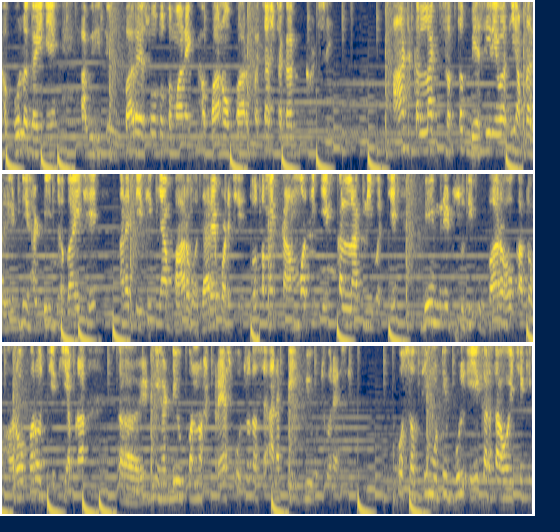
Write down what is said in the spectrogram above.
ખભો લગાવીને આવી રીતે ઊભા રહેશો તો તમારે ખભાનો ભાર પચાસ ટકા ઘટશે. આઠ કલાક સતત બેસી રહેવાથી આપણા રીઢની હડ્ડી દબાય છે અને તેથી ત્યાં ભાર વધારે પડે છે. તો તમે કામમાંથી એક કલાકની વચ્ચે બે મિનિટ સુધી ઊભા રહો કાં તો હરો ફરો, જેથી આપણા રીડની હડ્ડી ઉપરનો સ્ટ્રેસ ઓછો થશે અને પેઇન બી ઓછો રહેશે. લોકો સૌથી મોટી ભૂલ એ કરતા હોય છે કે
